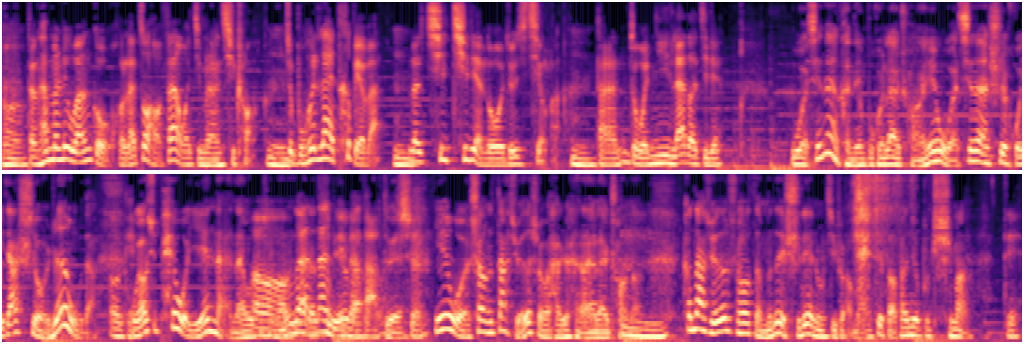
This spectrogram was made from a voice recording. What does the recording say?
嗯等他们遛完狗回来做好饭，我基本上起床，嗯就不会赖特别晚。嗯那七七点多我就醒了。嗯，当然，我你赖到几点？我现在肯定不会赖床，因为我现在是回家是有任务的。OK 我要去陪我爷爷奶奶，我不能赖的那特别晚。对，是因为我上大学的时候还是很爱赖床的。嗯上大学的时候怎么得十点钟起床嘛？这早饭就不吃嘛。对，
